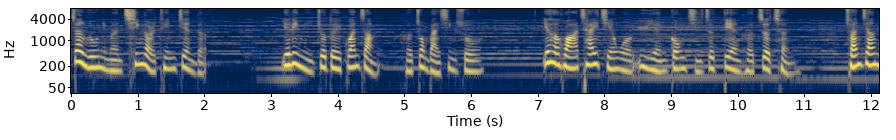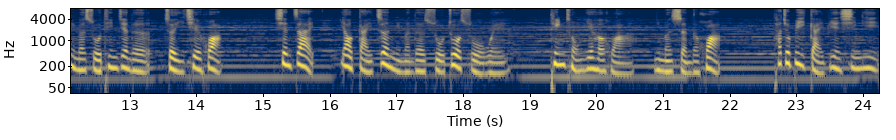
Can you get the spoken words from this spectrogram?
正如你们亲耳听见的。”耶利米就对官长和众百姓说：“耶和华差遣我预言攻击这殿和这城，传讲你们所听见的这一切话。现在要改正你们的所作所为，听从耶和华你们神的话。”他就必改变心意，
